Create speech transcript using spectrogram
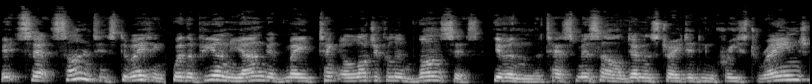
it set scientists debating whether Pyongyang had made technological advances, given the test missile demonstrated increased range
